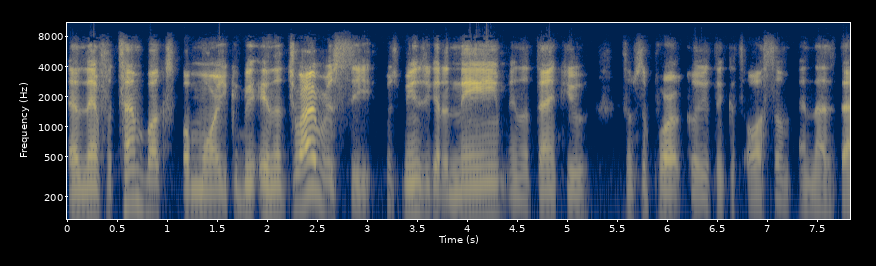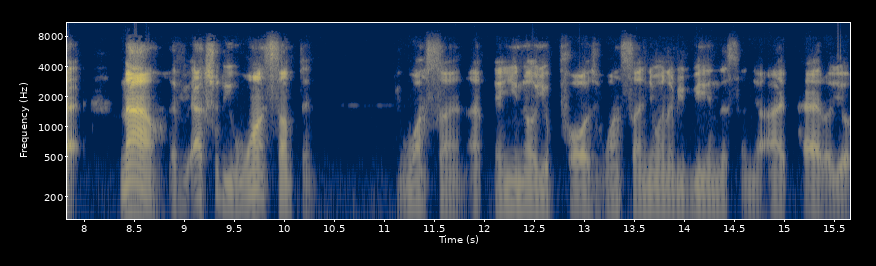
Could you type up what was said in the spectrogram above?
And then for ten bucks or more, you could be in the driver's seat, which means you get a name and a thank you, some support because you think it's awesome, and that's that. Now, if you actually want something, want something, uh, and you know your pause one something, you want to be reading this on your iPad or your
